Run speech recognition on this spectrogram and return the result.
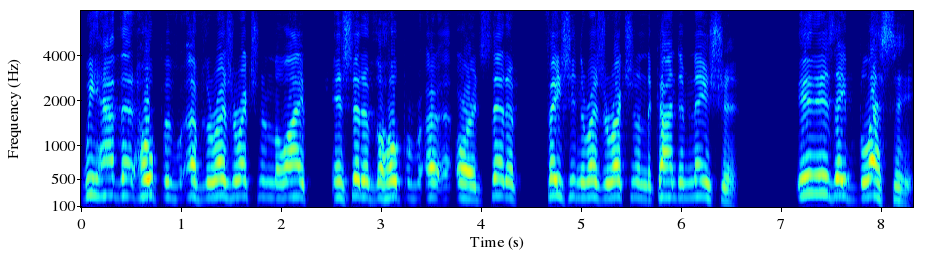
We have that hope of, of the resurrection and the life instead of the hope of, uh, or instead of facing the resurrection and the condemnation. It is a blessing.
